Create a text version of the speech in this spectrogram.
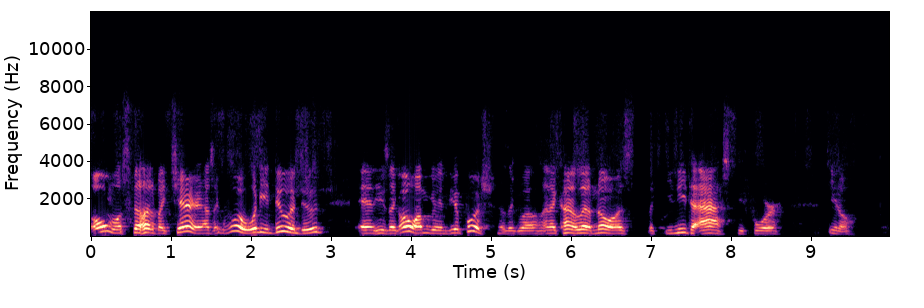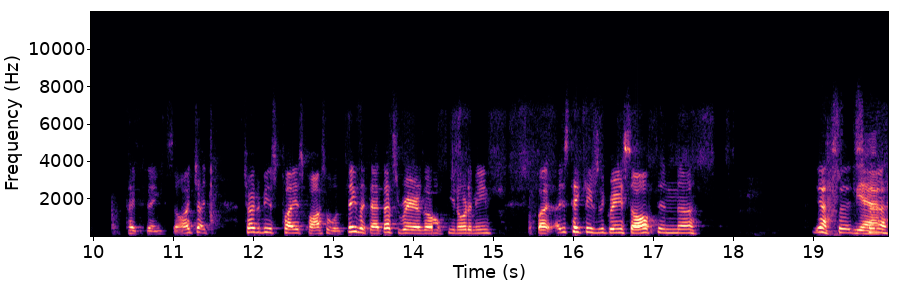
almost fell out of my chair. And I was like, "Whoa, what are you doing, dude?" And he's like, "Oh, I'm going giving you a push." I was like, "Well," and I kind of let him know I was like, "You need to ask before, you know, type thing." So I try try to be as polite as possible. And things like that. That's rare, though. You know what I mean? But I just take things with a grain of salt, and uh, yeah, so it's Yeah. kind of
